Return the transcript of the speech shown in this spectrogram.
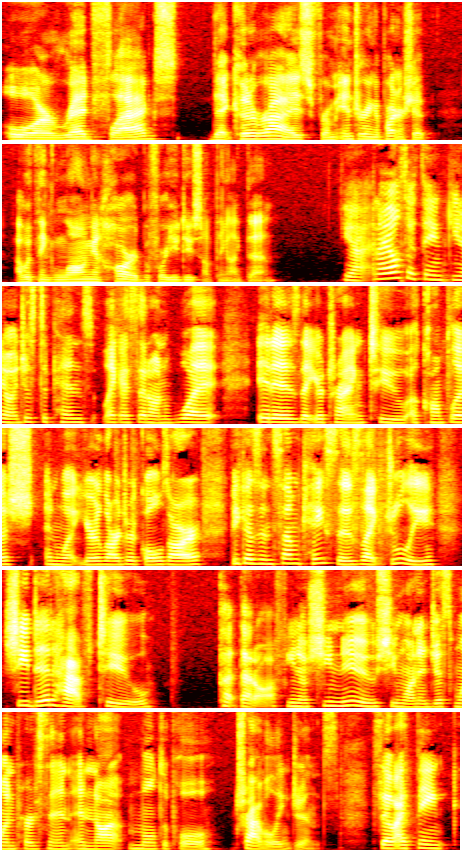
or red flags that could arise from entering a partnership, I would think long and hard before you do something like that. Yeah, and I also think, you know, it just depends, like I said, on what it is that you're trying to accomplish and what your larger goals are. Because in some cases, like Julie, she did have to cut that off. You know, she knew she wanted just one person and not multiple travel agents. So I think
